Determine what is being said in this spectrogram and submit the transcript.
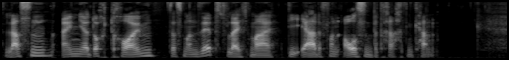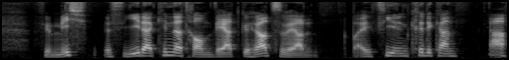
lassen einen ja doch träumen, dass man selbst vielleicht mal die Erde von außen betrachten kann. Für mich ist jeder Kindertraum wert, gehört zu werden. Bei vielen Kritikern ja,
